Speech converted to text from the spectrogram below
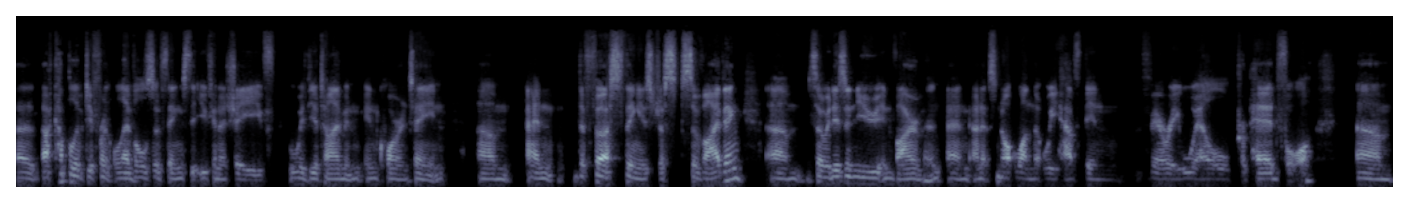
a, a, couple of different levels of things that you can achieve with your time in, in quarantine. Um, and the first thing is just surviving. Um, so it is a new environment, and, and it's not one that we have been very well prepared for. Um,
